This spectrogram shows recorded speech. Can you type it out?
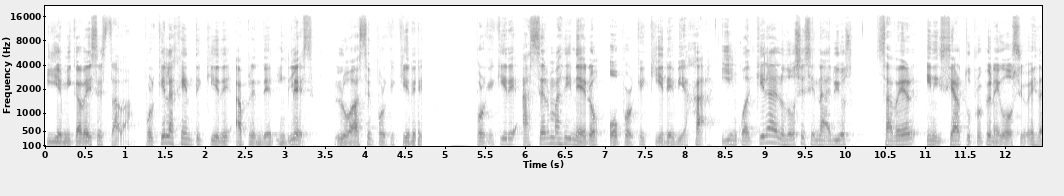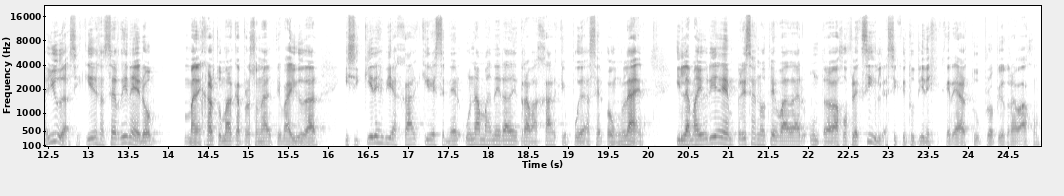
Y en mi cabeza estaba, ¿por qué la gente quiere aprender inglés? ¿Lo hace porque quiere porque quiere hacer más dinero o porque quiere viajar? Y en cualquiera de los dos escenarios, saber iniciar tu propio negocio es de ayuda. Si quieres hacer dinero, manejar tu marca personal te va a ayudar. Y si quieres viajar, quieres tener una manera de trabajar que pueda ser online. Y la mayoría de empresas no te va a dar un trabajo flexible, así que tú tienes que crear tu propio trabajo.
